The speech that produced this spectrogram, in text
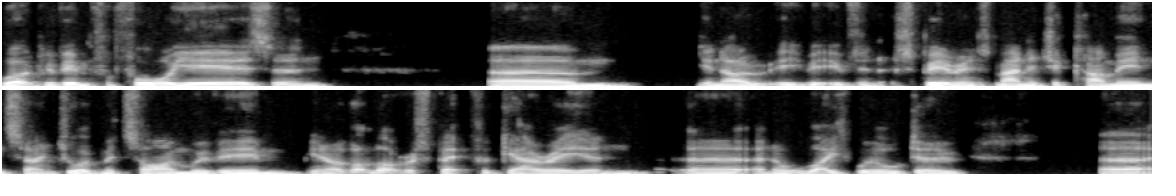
worked with him for four years, and um, you know he, he, was an experienced manager come in, so I enjoyed my time with him. You know, I got a lot of respect for Gary, and uh, and always will do. Uh,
